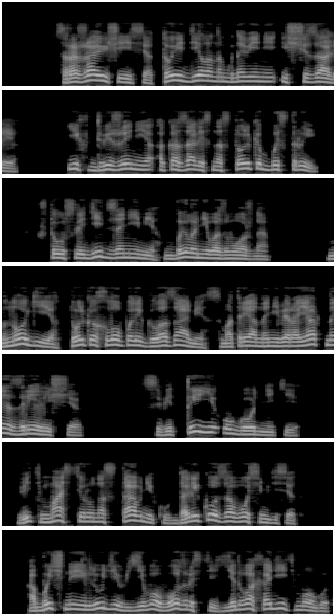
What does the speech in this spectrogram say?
Сражающиеся то и дело на мгновение исчезали. Их движения оказались настолько быстры, что уследить за ними было невозможно. Многие только хлопали глазами, смотря на невероятное зрелище. Святые угодники! Ведь мастеру-наставнику далеко за восемьдесят. Обычные люди в его возрасте едва ходить могут.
